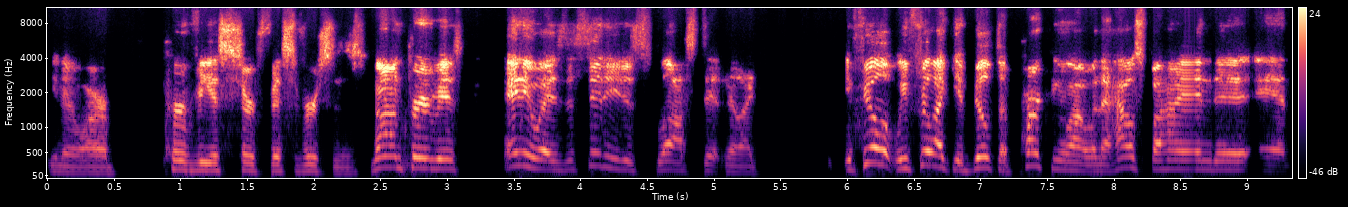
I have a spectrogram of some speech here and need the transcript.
you know, our pervious surface versus non-pervious. Anyways, the city just lost it, and they're like, you feel we feel like you built a parking lot with a house behind it, and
